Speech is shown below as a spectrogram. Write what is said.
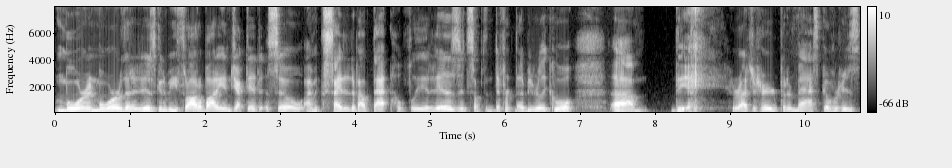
more and more that it is going to be throttle body injected. So I'm excited about that. Hopefully it is. It's something different. That'd be really cool. Um, the Roger Hurd put a mask over his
